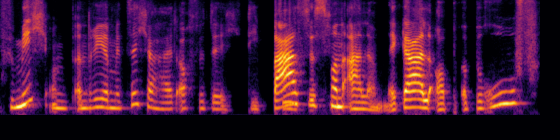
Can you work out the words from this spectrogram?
für mich und Andrea mit Sicherheit auch für dich, die Basis von allem, egal ob Beruf,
